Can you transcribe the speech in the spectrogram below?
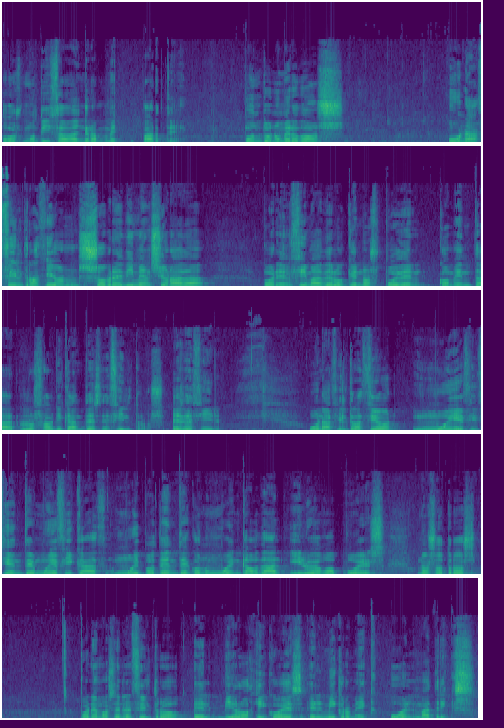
osmotizada en gran parte. Punto número dos. Una filtración sobredimensionada por encima de lo que nos pueden comentar los fabricantes de filtros. Es decir, una filtración muy eficiente, muy eficaz, muy potente, con un buen caudal y luego pues nosotros ponemos en el filtro el biológico, es el Micromec o el Matrix.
